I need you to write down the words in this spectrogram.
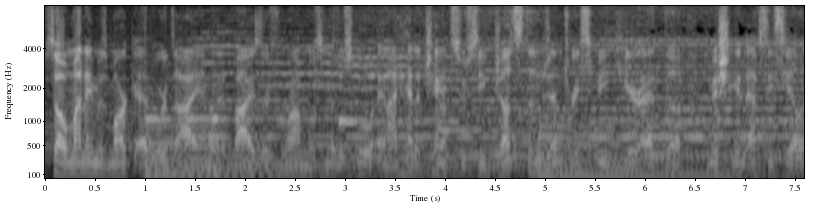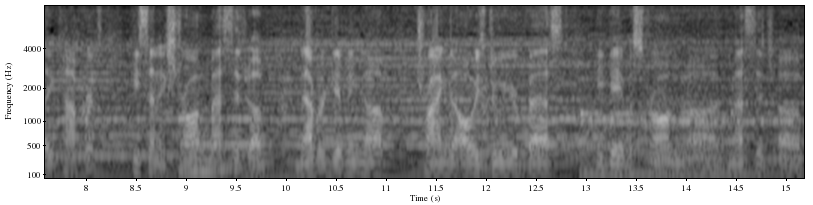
So, my name is Mark Edwards. I am an advisor for Romulus Middle School, and I had a chance to see Justin Gentry speak here at the Michigan FCCLA conference. He sent a strong message of never giving up, trying to always do your best. He gave a strong uh, message of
